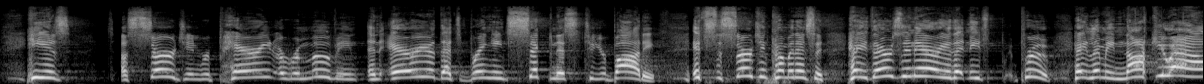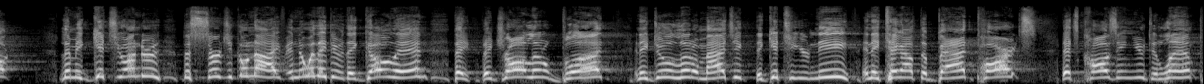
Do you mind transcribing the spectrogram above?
He is a surgeon repairing or removing an area that's bringing sickness to your body. It's the surgeon coming in and saying, Hey, there's an area that needs improved. Hey, let me knock you out. Let me get you under the surgical knife. And know what they do? They go in, they, they draw a little blood, and they do a little magic. They get to your knee and they take out the bad parts that's causing you to limp.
